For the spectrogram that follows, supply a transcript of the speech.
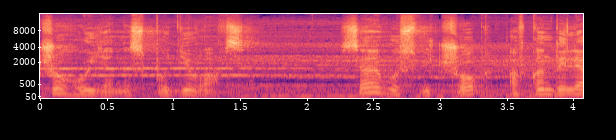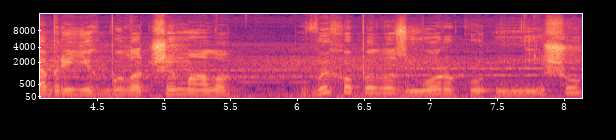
чого я не сподівався. Сяйво свічок, а в канделябрі їх було чимало, вихопило з мороку нішу,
